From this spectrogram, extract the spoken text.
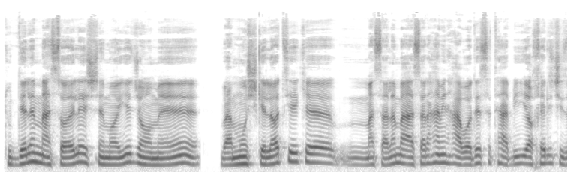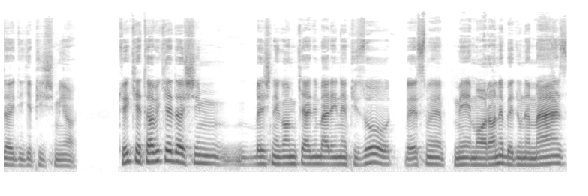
تو دل مسائل اجتماعی جامعه و مشکلاتیه که مثلا به اثر همین حوادث طبیعی یا خیلی چیزهای دیگه پیش میاد. توی کتابی که داشتیم بهش نگاه می‌کردیم برای این اپیزود به اسم معماران بدون مرز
